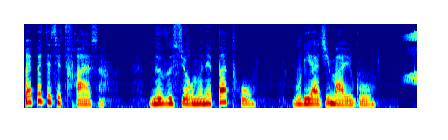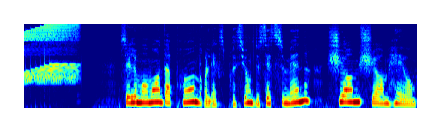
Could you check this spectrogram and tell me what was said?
Répétez cette phrase. Ne vous surmenez pas trop. 무리하지 말고. C'est le moment d'apprendre l'expression de cette semaine, 쉬엄쉬엄 해요.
